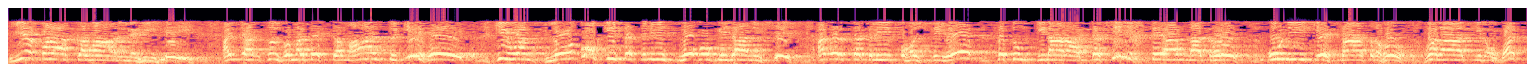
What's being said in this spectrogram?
یہ بڑا کمال نہیں ہے۔ اللہ مت کمال تو یہ ہے کہ وہ لوگوں کی تکلیف، لوگوں کی جانب سے اگر تکلیف پہنچتی ہے، تو تم کنارا کسی اختیار نہ کرو۔ انہی کے ساتھ رہو۔ ولا کنو وقت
